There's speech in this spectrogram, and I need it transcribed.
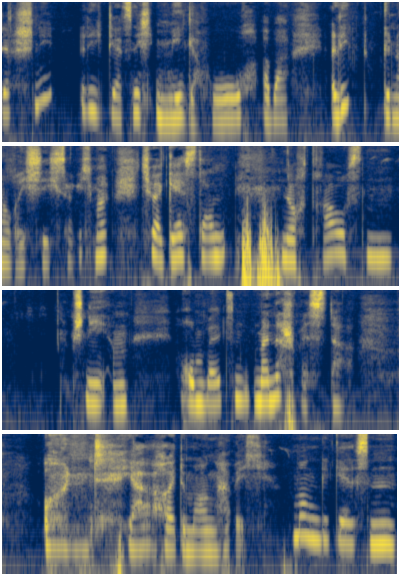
Der Schnee liegt jetzt nicht mega hoch, aber er liegt genau richtig, sag ich mal. Ich war gestern noch draußen im Schnee am Rumwälzen mit meiner Schwester. Und ja, heute Morgen habe ich Morgen gegessen.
